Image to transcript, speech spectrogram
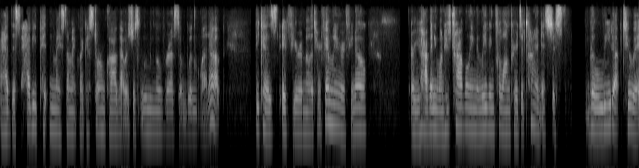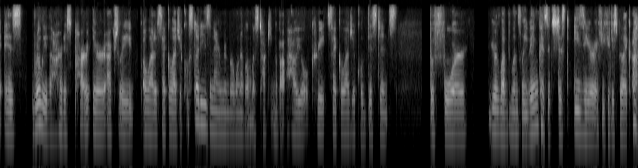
I had this heavy pit in my stomach, like a storm cloud that was just looming over us and wouldn't let up. Because if you're a military family, or if you know, or you have anyone who's traveling and leaving for long periods of time, it's just the lead up to it is really the hardest part. There are actually a lot of psychological studies, and I remember one of them was talking about how you'll create psychological distance before your loved one's leaving because it's just easier if you could just be like, oh,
